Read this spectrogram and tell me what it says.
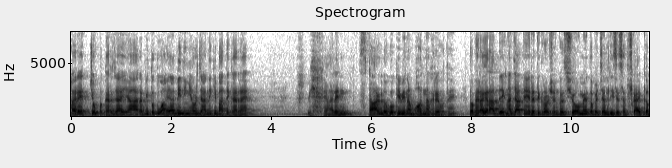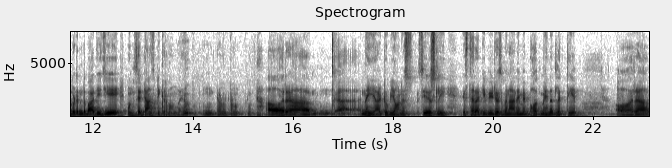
अरे चुप कर जाए यार अभी तो तू आया भी नहीं है और जाने की बातें कर रहा है। यार इन स्टार लोगों के भी ना बहुत नखरे होते हैं। तो फिर अगर आप देखना चाहते हैं ऋतिक रोशन को इस शो में तो फिर जल्दी से सब्सक्राइब का बटन दबा दीजिए। उनसे डांस भी करवाऊँगा हाँ? और आ, नहीं यार टू बी ऑनेस्ट सीरियसली इस तरह की वीडियोस बनाने में बहुत मेहनत लगती है। और आ,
